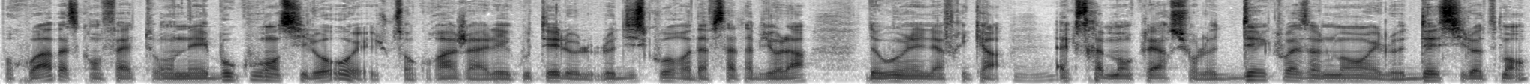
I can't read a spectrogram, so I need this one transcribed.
pourquoi? Parce qu'en fait, on est beaucoup en silo, et je vous encourage à aller écouter le, discours d'Afsat Abiola de Women in Africa, mhm. extrêmement clair sur le décloisonnement et le désilotement.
